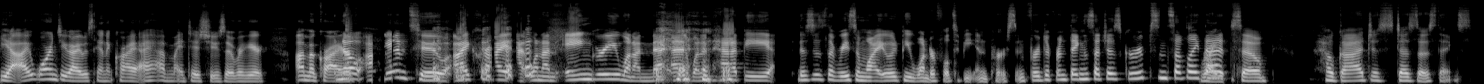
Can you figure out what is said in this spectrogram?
Yeah, I warned you I was going to cry. I have my tissues over here. I'm a crier. No, I am too. I cry when I'm angry, when I'm mad, when I'm happy. This is the reason why it would be wonderful to be in person for different things, such as groups and stuff like right. that. So, how God just does those things.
